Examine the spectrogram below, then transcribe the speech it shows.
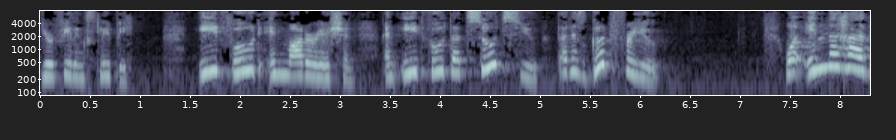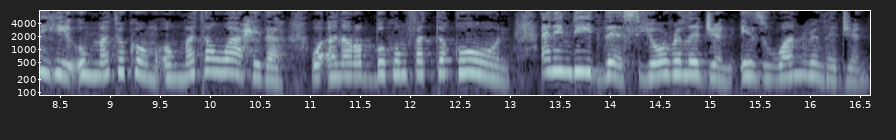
you're feeling sleepy. Eat food in moderation and eat food that suits you, that is good for you. وَإِنَّ هَذِهِ أُمَّتُكُمْ أُمَّةً وَاحِدَةً وَأَنَا رَبُّكُمْ فَاتَّقُونَ And indeed this, your religion, is one religion.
